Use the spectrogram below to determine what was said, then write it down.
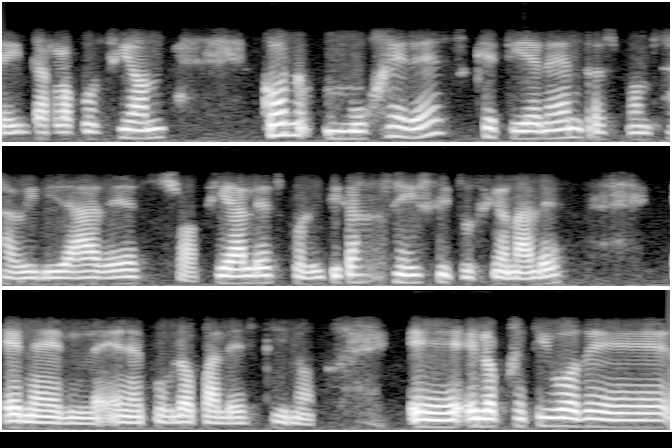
interlocución con mujeres que tienen responsabilidades sociales, políticas e institucionales en el, en el pueblo palestino. el objetivo de,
